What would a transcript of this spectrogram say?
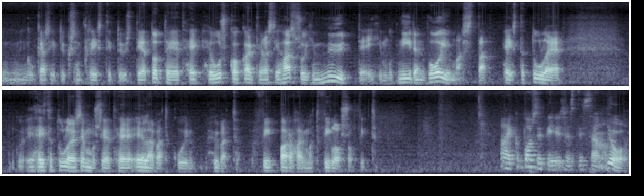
niin kuin käsityksen kristityistä ja toteaa, että he, he uskovat kaikenlaisiin hassuihin myytteihin, mutta niiden voimasta heistä tulee, heistä tulee semmoisia, että he elävät kuin hyvät parhaimmat filosofit. Aika positiivisesti sanottu. Joo,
